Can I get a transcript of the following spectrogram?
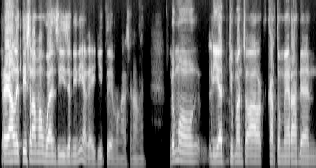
reality selama one season ini ya kayak gitu emang Arsenal man. Lu mau lihat cuman soal kartu merah dan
